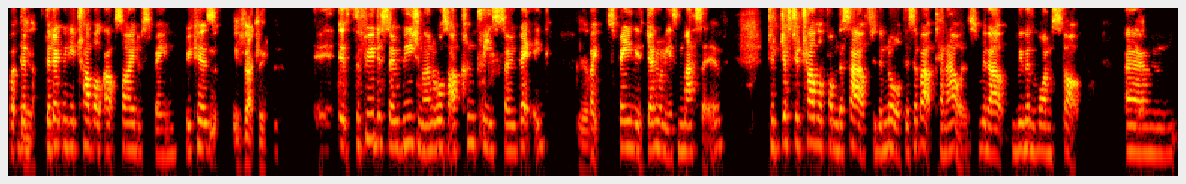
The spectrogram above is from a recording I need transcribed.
but they, yeah. they don't really travel outside of Spain because exactly. it's the food is so regional and also our country is so big. Yeah. like spain is generally is massive. To just to travel from the south to the north is about 10 hours without within one stop. Um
